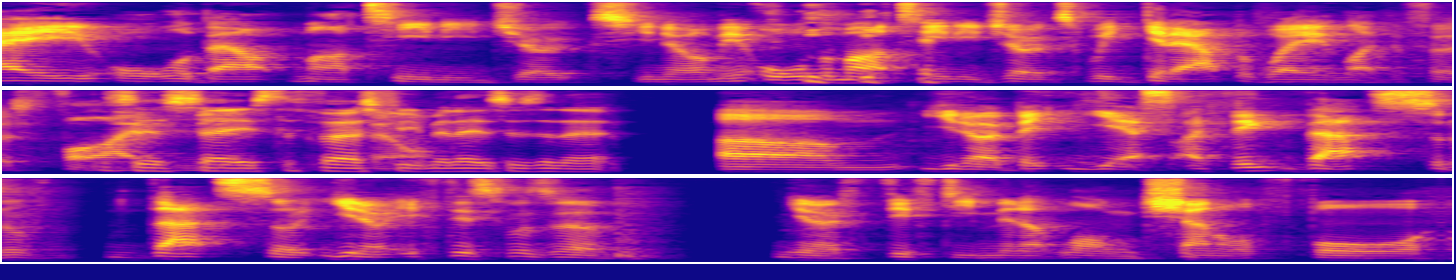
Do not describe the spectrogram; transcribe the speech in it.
a all about martini jokes. You know, I mean, all the martini jokes we get out the way in like the first I five. say it's the first few minutes, isn't it? Um, you know, but yes, I think that's sort of that's sort of you know, if this was a you know fifty minute long Channel Four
